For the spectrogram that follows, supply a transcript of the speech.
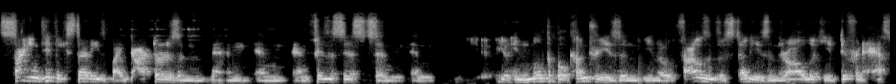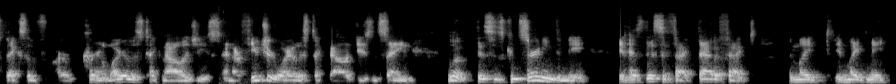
scientific studies by doctors and and and, and physicists and and you know, in multiple countries and you know thousands of studies, and they're all looking at different aspects of our current wireless technologies and our future wireless technologies, and saying, look, this is concerning to me it has this effect, that effect. It might it might make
